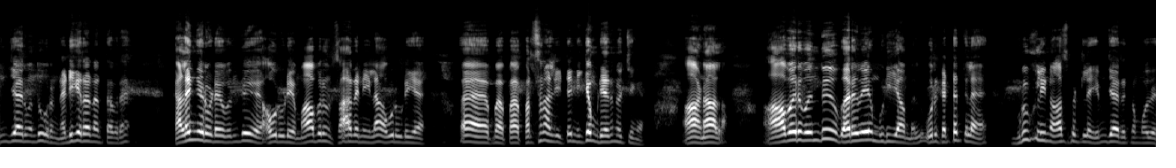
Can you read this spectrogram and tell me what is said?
எம்ஜிஆர் வந்து ஒரு நடிகரான தவிர கலைஞரோட வந்து அவருடைய மாபெரும் சாதனையில் அவருடைய பர்சனாலிட்டியை நிற்க முடியாதுன்னு வச்சுங்க. ஆனால் அவர் வந்து வரவே முடியாமல் ஒரு கட்டத்தில் புரூக்லின் ஹாஸ்பிட்டலில் எம்ஜிஆர் இருக்கும்போது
